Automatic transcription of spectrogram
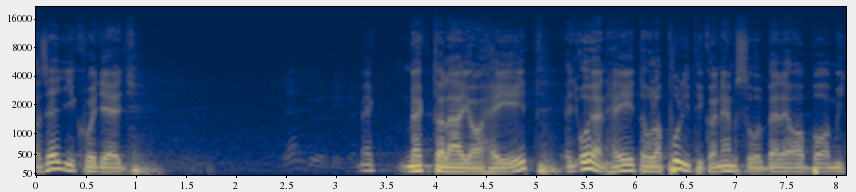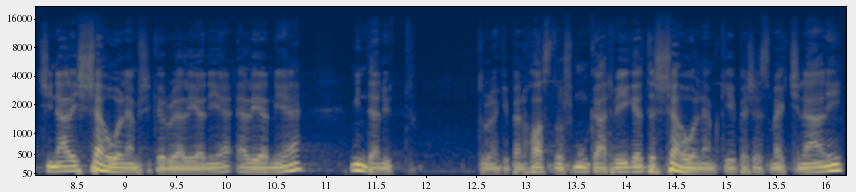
az egyik, hogy egy meg, megtalálja a helyét, egy olyan helyét, ahol a politika nem szól bele abba, amit csinál, és sehol nem sikerül elérnie, elérnie. Mindenütt tulajdonképpen hasznos munkát végez, de sehol nem képes ezt megcsinálni.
